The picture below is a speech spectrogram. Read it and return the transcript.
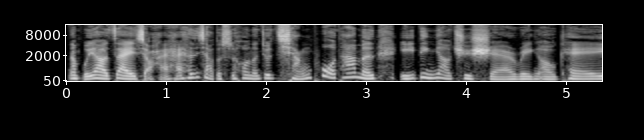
那不要在小孩还很小的时候呢，就强迫他们一定要去 sharing，OK？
